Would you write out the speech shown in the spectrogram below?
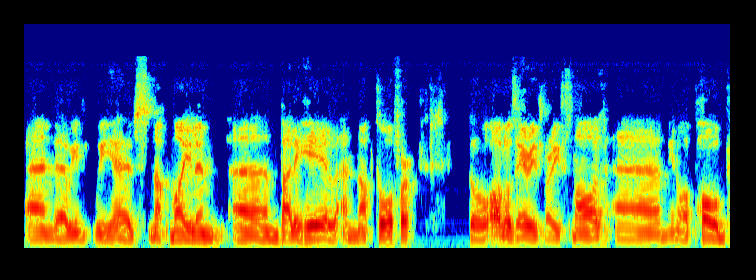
And uh, we we had Knockmoylan, um, Ballyhale, and Knocktopher. So all those areas very small. Um, you know, a pub,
